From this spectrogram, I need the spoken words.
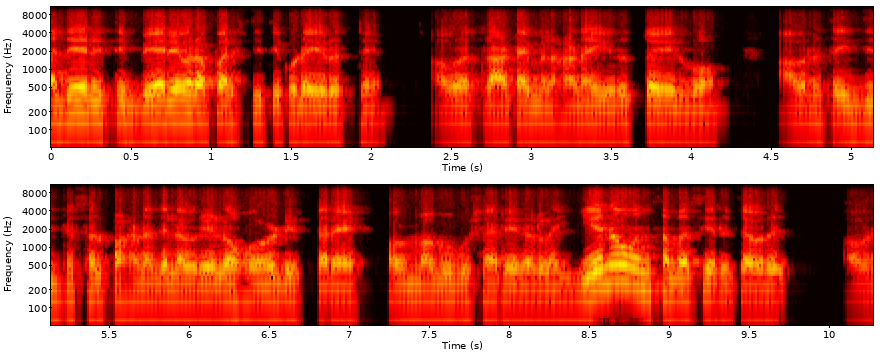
ಅದೇ ರೀತಿ ಬೇರೆಯವರ ಪರಿಸ್ಥಿತಿ ಕೂಡ ಇರುತ್ತೆ. ಅವ್ರ ಹತ್ರ ಆ ಟೈಮಲ್ಲಿ ಹಣ ಇರುತ್ತೋ ಇಲ್ವೋ ಅವ್ರ ಹತ್ರ ಇದ್ದಿದ್ದ ಸ್ವಲ್ಪ ಹಣದಲ್ಲಿ ಅವ್ರು ಎಲ್ಲೋ ಹೊರಡಿರ್ತಾರೆ ಅವ್ರ ಮಗು ಹುಷಾರಿರಲ್ಲ, ಏನೋ ಒಂದು ಸಮಸ್ಯೆ ಇರುತ್ತೆ ಅವ್ರ, ಅವರ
